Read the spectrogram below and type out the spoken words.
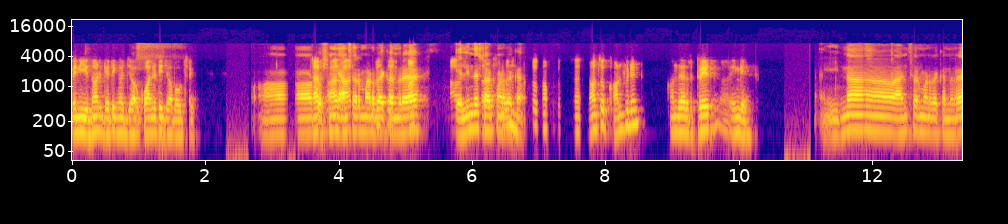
when is not getting a job quality job outside answer ಮಾಡ್ಬೇಕಂದ್ರೆ ಎಲ್ಲಿಂದ ಸ್ಟಾರ್ಟ್ ಮಾಡ್ಬೇಕು not so confident on their trade ಹೆಂಗೆ ಇನ್ನ ಆನ್ಸರ್ ಮಾಡ್ಬೇಕಂದ್ರೆ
